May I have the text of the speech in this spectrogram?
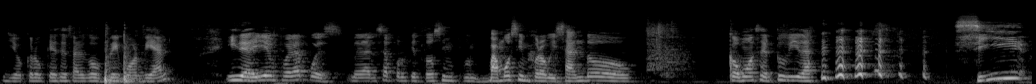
Yo creo que eso es algo primordial. Y de ahí en fuera, pues, me da risa porque todos vamos improvisando cómo hacer tu vida. sí,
